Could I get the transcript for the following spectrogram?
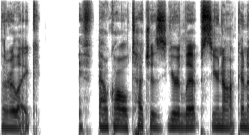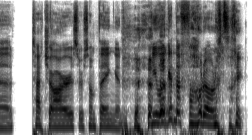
that are like, if alcohol touches your lips, you're not going to touch ours or something? And you look at the photo and it's like,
